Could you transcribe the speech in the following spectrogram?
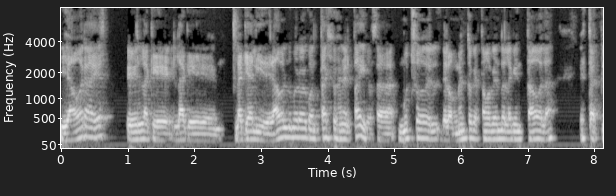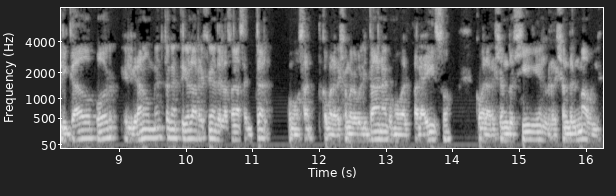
Y ahora es es la que, la que, la que ha liderado el número de contagios en el país. O sea, mucho del, aumento que estamos viendo en la quinta ola está explicado por el gran aumento que han tenido las regiones de la zona central, como, como la región metropolitana, como Valparaíso, como la región de O'Higgins, la región del Maule.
